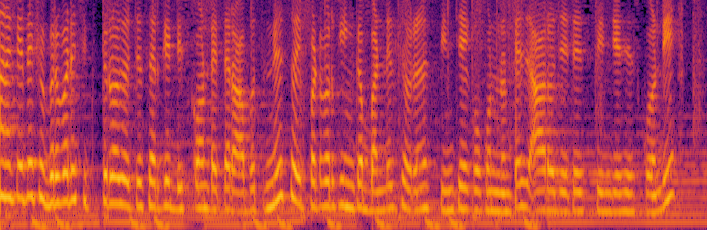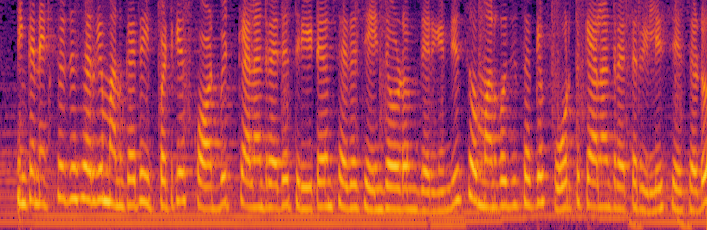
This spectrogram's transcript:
మనకైతే ఫిబ్రవరి సిక్స్త్ రోజు వచ్చేసరికి డిస్కౌంట్ అయితే రాబోతుంది. సో ఇప్పటి వరకు ఇంకా బండిల్స్ ఎవరైనా స్పిన్ చేయకుండా ఉంటే ఆ రోజు అయితే స్పిన్ చేసేసుకోండి. ఇంకా నెక్స్ట్ వచ్చేసరికి మనకైతే ఇప్పటికే స్కాట్ బిట్స్ క్యాలెండర్ అయితే త్రీ టైమ్స్ అయితే చేంజ్ అవ్వడం జరిగింది. సో మనకు వచ్చేసరికి ఫోర్త్ క్యాలెండర్ అయితే రిలీజ్ చేశాడు.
